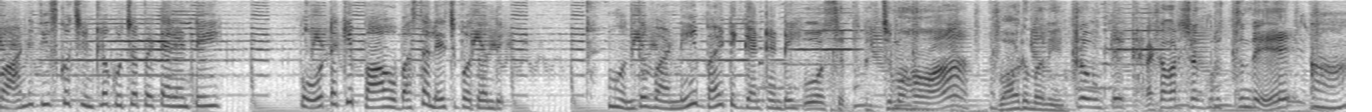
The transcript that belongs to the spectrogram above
వాణ్ణి తీసుకొచ్చి ఇంట్లో కూర్చోపెట్టారేంటి? పూటకి పావు బస్తా లేచిపోతుంది. ముందు వాణ్ణి బయటికి గంటండి. ఓ పిచ్చి మొహమా? వాడు మన ఇంట్లో ఉంటే కనక వర్షం కురుస్తుంది. ఆ,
